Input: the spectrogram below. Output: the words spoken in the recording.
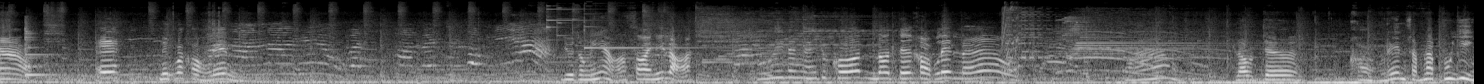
อ้าว เอ๊ะ นึกว่าของเล่นเป็นความเล่นตรงเนี้ยอยู่ตรงนี้เหรอ ซอยนี้เหรออุ้ยนั่นไงทุกคน เราเจอของเล่นแล้วว้าว เราเจอของเล่นสำหรับผู้หญิง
